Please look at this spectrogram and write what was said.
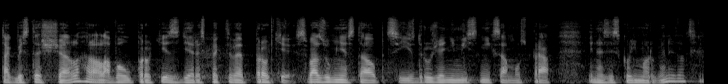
tak byste šel hlavou proti zdi, respektive proti Svazu města obcí, Združení místních samozpráv i neziskovým organizacím?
